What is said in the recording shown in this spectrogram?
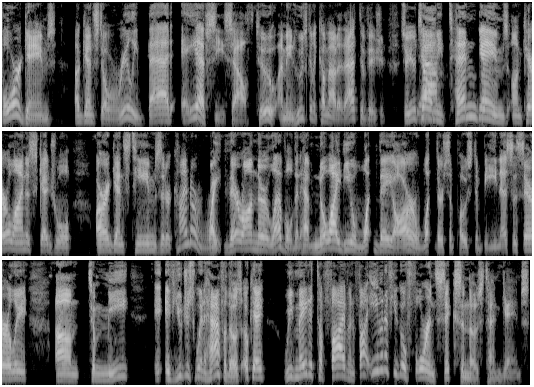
four games against a really bad AFC South, too. I mean, who's going to come out of that division? So you're telling me 10 games on Carolina's schedule are against teams that are kind of right there on their level, that have no idea what they are or what they're supposed to be necessarily. Um, to me, if you just win half of those, okay, we've made it to five and five. Even if you go four and six in those 10 games,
